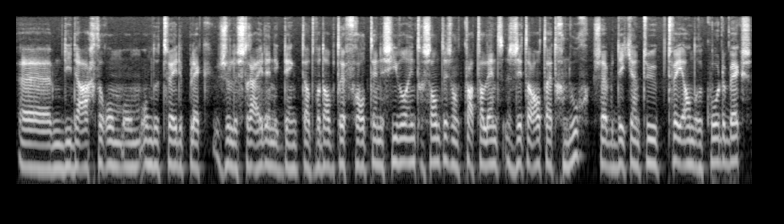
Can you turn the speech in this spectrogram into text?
Ehm, die daarachter om, om, om de tweede plek zullen strijden. En ik denk dat wat dat betreft vooral Tennessee wel interessant is. Want qua talent zit er altijd genoeg. Ze hebben dit jaar natuurlijk twee andere quarterbacks.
